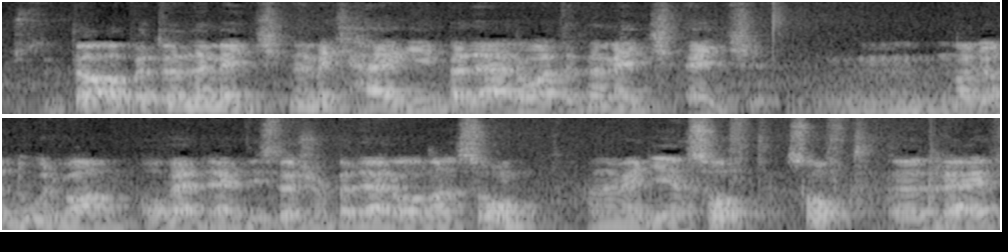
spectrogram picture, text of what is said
Most itt alapvetően nem egy, nem egy high gain pedálról, tehát nem egy, egy mm, nagyon durva overdrive distortion pedálról van szó, hanem egy ilyen soft, soft drive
